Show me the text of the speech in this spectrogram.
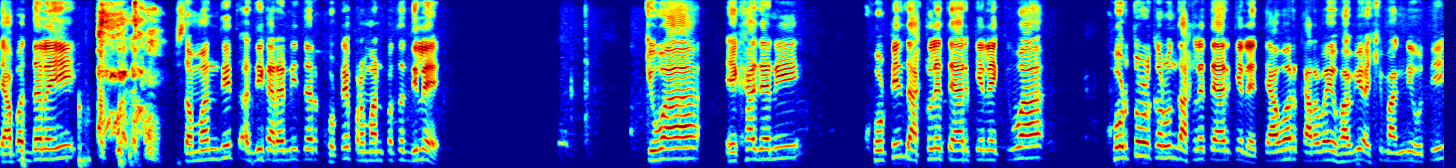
त्याबद्दलही संबंधित अधिकाऱ्यांनी जर खोटे प्रमाणपत्र दिले किंवा एखाद्याने खोटी दाखले तयार केले किंवा खोडतोड करून दाखले तयार केले. त्यावर कारवाई व्हावी अशी मागणी होती.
